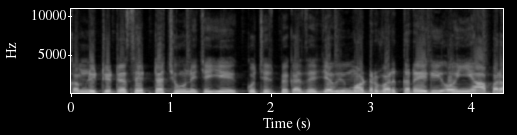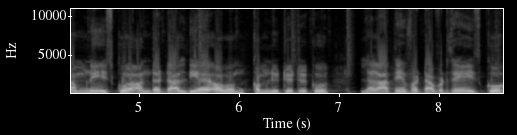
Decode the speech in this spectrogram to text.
कम्युनिकेटर से टच होने चाहिए। कुछ इस प्रकार से जब भी मोटर वर्क करेगी और यहाँ पर हमने इसको अंदर डाल दिया है, अब हम कम्युनिकेटर को लगाते हैं फटाफट से इसको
